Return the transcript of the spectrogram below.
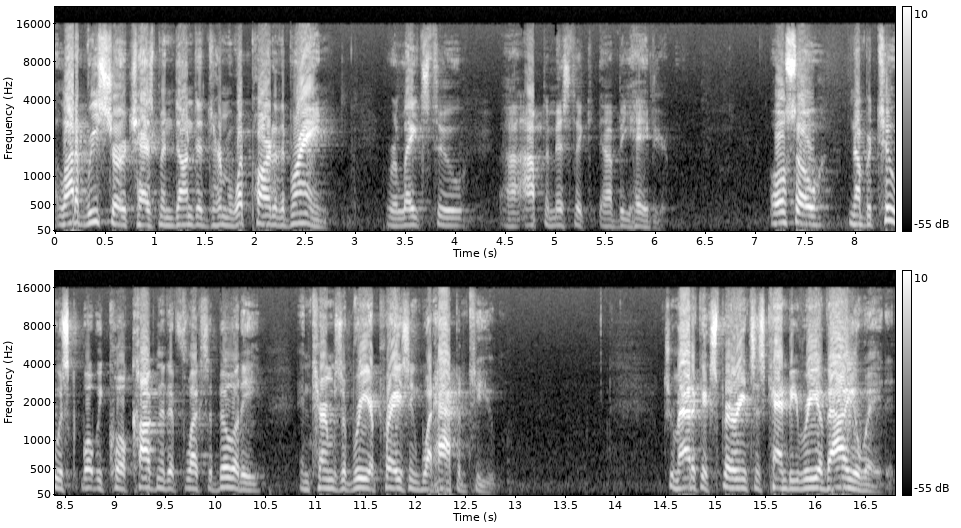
A lot of research has been done to determine what part of the brain relates to uh, optimistic uh, behavior. Also, number two is what we call cognitive flexibility in terms of reappraising what happened to you. Traumatic experiences can be reevaluated.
